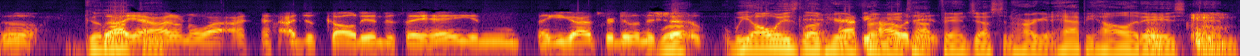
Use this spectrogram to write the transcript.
Ugh. Good But luck. yeah, dude. I don't know why. I, I just called in to say hey and thank you guys for doing the Well, show. we always love hearing Happy from you, top fan Justin Hargett. Happy holidays, and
